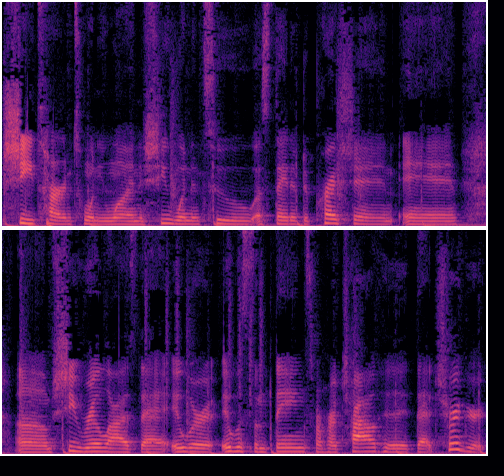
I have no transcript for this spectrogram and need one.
she turned 21 and she went into a state of depression and um, she realized that it were it was some things from her childhood that triggered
